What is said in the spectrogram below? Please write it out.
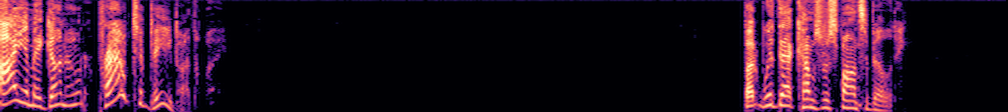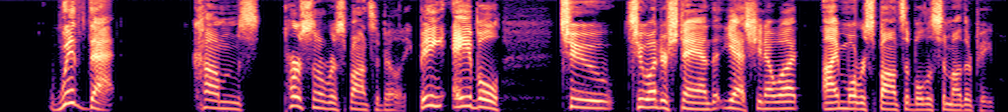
I am a gun owner. Proud to be, by the way. But with that comes responsibility. With that comes personal responsibility. Being able to to understand that yes, you know what? I'm more responsible than some other people.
